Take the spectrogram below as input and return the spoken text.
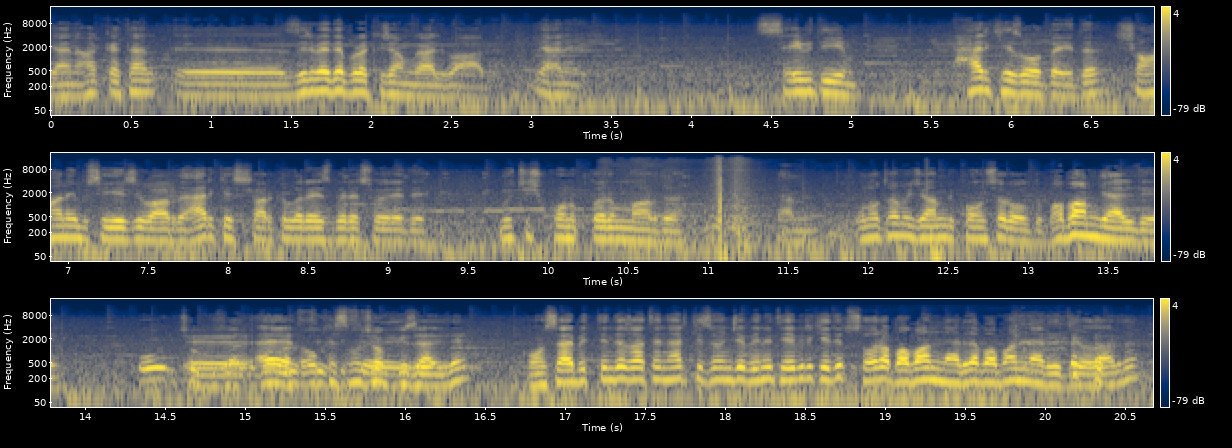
Yani hakikaten e, zirvede bırakacağım galiba abi. Yani sevdiğim herkes oradaydı. Şahane bir seyirci vardı. Herkes şarkıları ezbere söyledi. Müthiş konuklarım vardı. Yani unutamayacağım bir konser oldu. Babam geldi. O çok Ee, güzeldi. evet o kısmı çok söyledi. güzeldi. Konser bittiğinde zaten herkes önce beni tebrik edip sonra baban nerede baban nerede diyorlardı.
